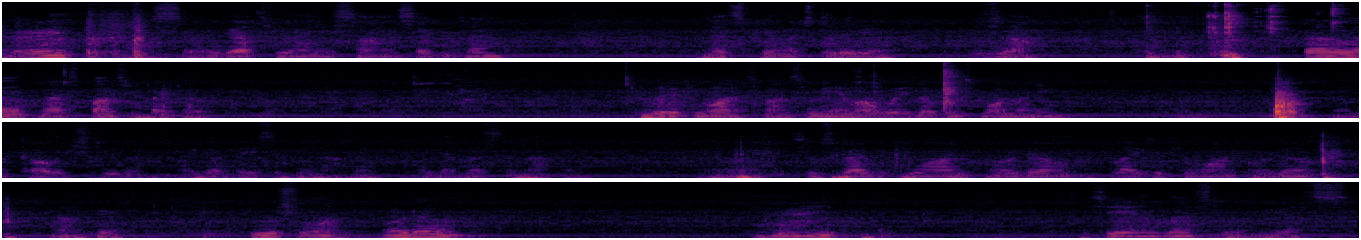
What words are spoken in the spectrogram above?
Alright, so we got through Annie's Song the second time. That's pretty much the video. So, by the way, not sponsored by Coke. But if you want to sponsor me, I'm always open to more money. I'm a college student. I got basically nothing. I got less than nothing. Anyway, subscribe if you want, or don't. Like if you want, or don't. I don't care. Do what you want, or don't. Alright. See you in the next one, yes.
